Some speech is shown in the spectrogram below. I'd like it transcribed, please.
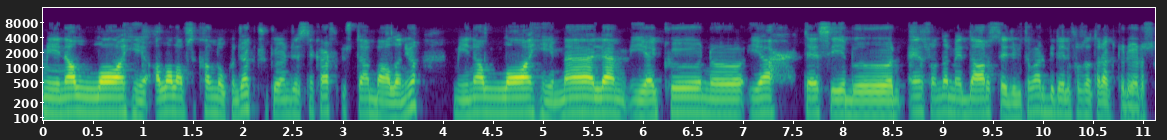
minallahi. Allah lafzı kalın okunacak. Çünkü öncesindeki harf üstten bağlanıyor. Minallahi ma lem yekunu yahtesibun. En sonunda meddarı tecvidi var. Bir elif uzatarak duruyoruz.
